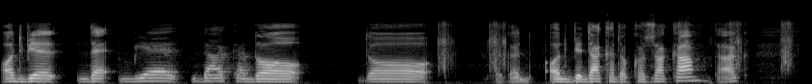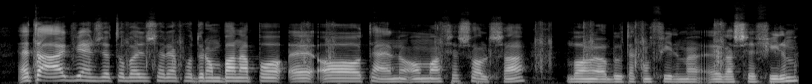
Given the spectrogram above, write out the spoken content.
od biedaka do do od biedaka do kozaka, tak? E, tak, wiem, że to będzie seria podrąbana po, e, o ten, o Mafia Scholza, bo on robił taką film, e, właśnie film,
